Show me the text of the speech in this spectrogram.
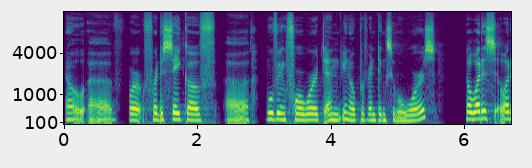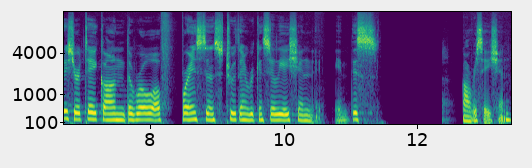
You know, uh, for for the sake of uh, moving forward and you know preventing civil wars. So, what is what is your take on the role of, for instance, truth and reconciliation in this conversation?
